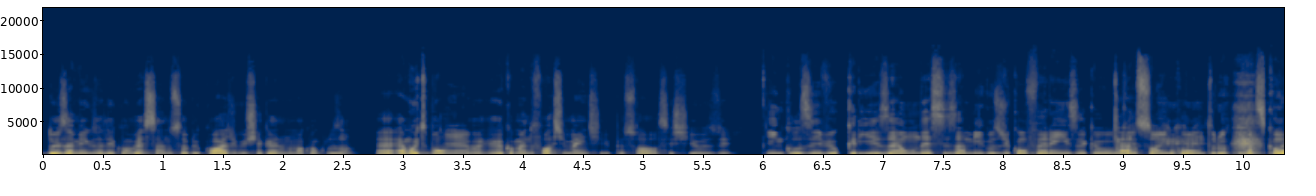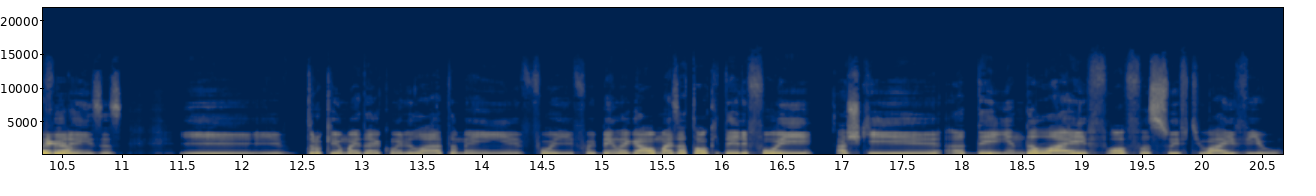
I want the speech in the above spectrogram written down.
dois amigos ali conversando sobre o código e chegando numa conclusão. É, é muito bom. É. Eu recomendo fortemente o pessoal assistir os vídeos. Inclusive, o Cris é um desses amigos de conferência que eu, que eu só encontro nas conferências. E, e, troquei uma ideia com ele lá também, foi, foi bem legal, mas a talk dele foi, acho que A Day in the Life of a Swift UI View,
